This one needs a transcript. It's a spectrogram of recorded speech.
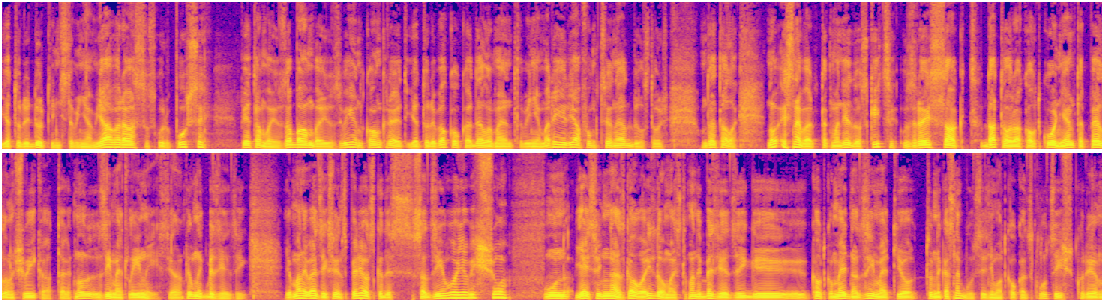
ja tur ir durtiņas, tad viņām jāvarās uz kuru pusi pie tam, vai uz abām, vai uz vienu konkrēti. Ja tur ir vēl kaut kāda elementa, viņiem arī ir jāfunkcionē atbilstoši. Un tā tālāk. Nu, es nevaru, tā kā man iedod skici, uzreiz sākt datorā kaut ko ņemt ar peli un švīkāt, tagad, nu, zīmēt līnijas. Ja? Pilnīgi bezjēdzīgi. Jo man ir vajadzīgs viens periods, kad es sadzīvoju visu šo Un, ja es viņu neesmu galvā izdomājis, tad man ir bezjēdzīgi kaut ko mēģināt zīmēt, jo tur nekas nebūs, izņemot kaut kādus klucīšus, kuriem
